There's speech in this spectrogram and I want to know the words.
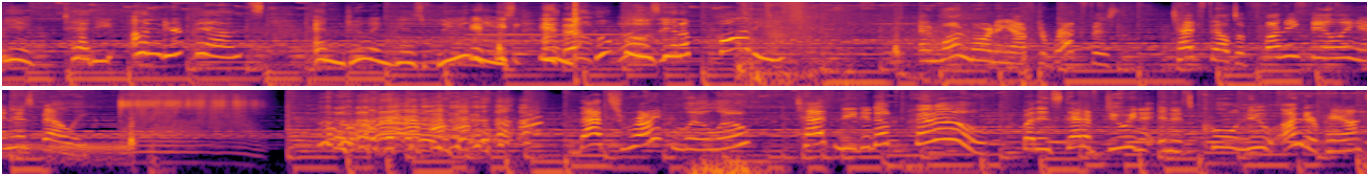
big teddy underpants and doing his wheelies and poo-poos in a potty. And one morning after breakfast, Ted felt a funny feeling in his belly. That's right, Lulu. Ted needed a poo. But instead of doing it in his cool new underpants,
